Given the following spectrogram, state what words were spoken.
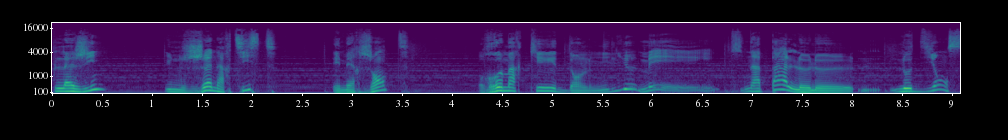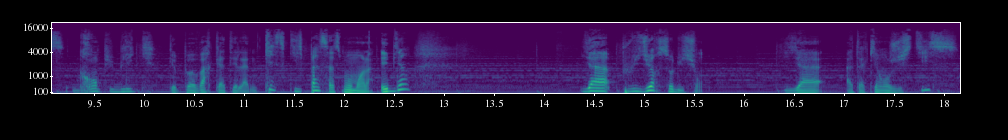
plagie une jeune artiste émergente remarqué dans le milieu, mais qui n'a pas l'audience grand public que peut avoir Catalan. Qu'est-ce qui se passe à ce moment-là? Eh bien, il y a plusieurs solutions. Il y a attaquer en justice,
